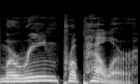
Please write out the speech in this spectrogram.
Marine propeller.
